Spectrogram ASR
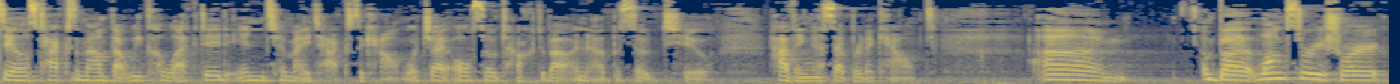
sales tax amount that we collected into my tax account, which I also talked about in episode two, having a separate account. Um, but long story short,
